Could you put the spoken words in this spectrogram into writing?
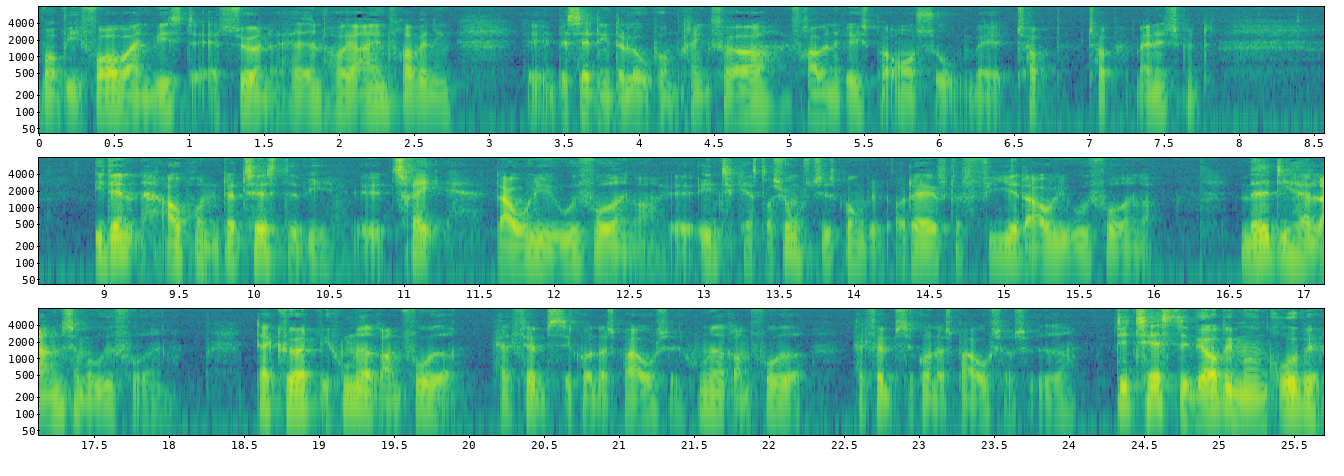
hvor vi i forvejen vidste, at søerne havde en høj egenfravending, øh, en besætning, der lå på omkring 40 fravendende gris per år, så med top, top management. I den afprøvning, der testede vi øh, tre daglige udfordringer øh, indtil kastrationstidspunktet, og derefter fire daglige udfordringer med de her langsomme udfordringer. Der kørte vi 100 gram foder, 90 sekunders pause, 100 gram foder, 90 sekunders pause osv. Det testede vi op imod en gruppe,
